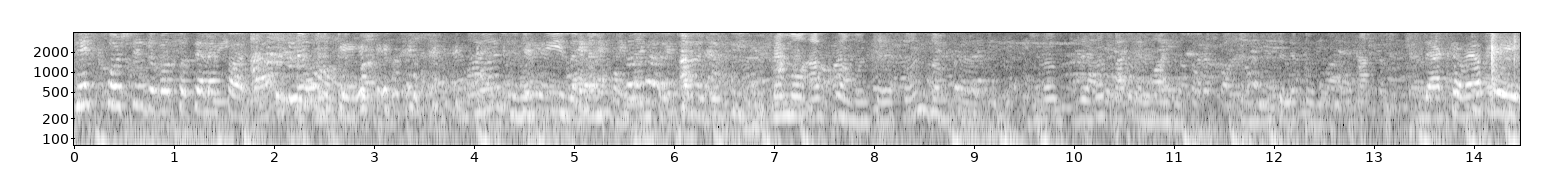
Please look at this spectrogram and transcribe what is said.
décrocher de votre téléphone. hein? Ok. Je suis le même problème que toi. Je suis vraiment accro à mon téléphone. Donc, euh, je, veux, je veux passer moins de temps sur mon téléphone. D'accord, merci.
